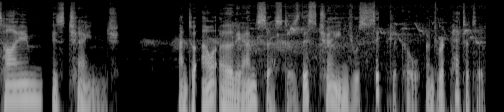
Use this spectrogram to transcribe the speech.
Time is change, and to our early ancestors this change was cyclical and repetitive.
